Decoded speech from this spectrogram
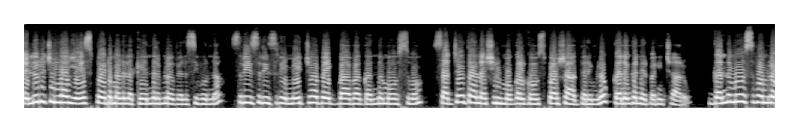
నెల్లూరు జిల్లా ఏస్పేట మండల కేంద్రంలో వెలసి ఉన్న శ్రీ శ్రీ శ్రీ మీర్జాబేగ్ బాబా గంధమహోత్సవం సజ్జాదా నషిల్ మొఘల్ గౌస్పాషా ఆధ్వర్యంలో ఘనంగా నిర్వహించారు. గంధమహోత్సవంలో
